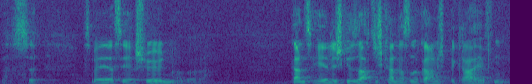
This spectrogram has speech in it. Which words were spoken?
Das, äh, das wäre ja sehr schön, aber ganz ehrlich gesagt, ich kann das noch gar nicht begreifen.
